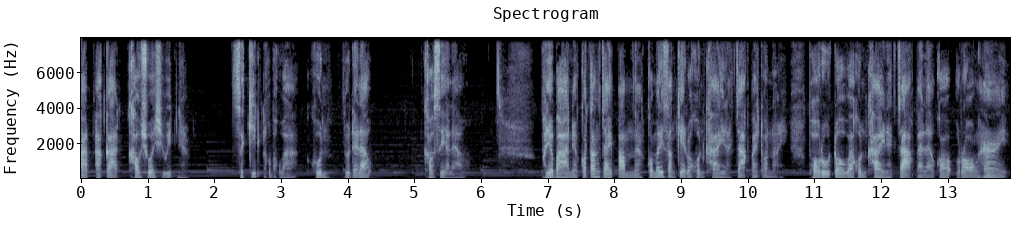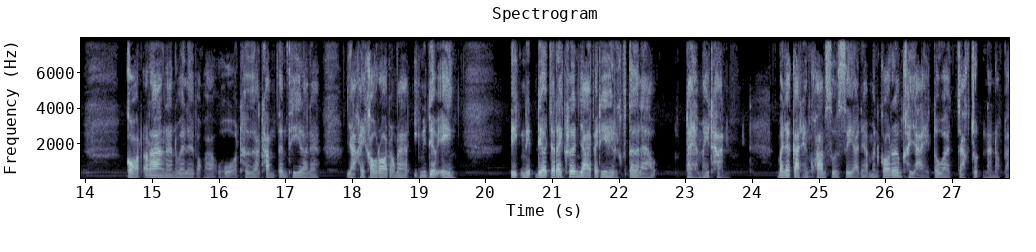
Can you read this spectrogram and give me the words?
อัดอากาศเข้าช่วยชีวิตเนี่ยสกิดแล้วก็บอกว่า คุณหยุดได้แล้ว เขาเสียแล้ว พยาบาลเนี่ยก็ตั้งใจปั๊มนะก็ไม่ได้สังเกตว่าคนไข้นะจากไปตอนไหน พอรู้ตัวว่าคนไข้เนี่ยจากไปแล้วก็ร้องไห้ กอดร่างนั้นไว้เลยบอกว่าโอ้โหเธอทำเต็มที่แล้วนะ อยากให้เขารอดมากๆอีกนิดเดียวเอง อีกนิดเดียวจะได้เคลื่อนย้ายไปที่เฮลิคอปเตอร์แล้ว แต่ไม่ทันบรรยากาศแห่งความสูญเสียเนี่ยมันก็เริ่มขยายตัวจากจุดนั้นออกไป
